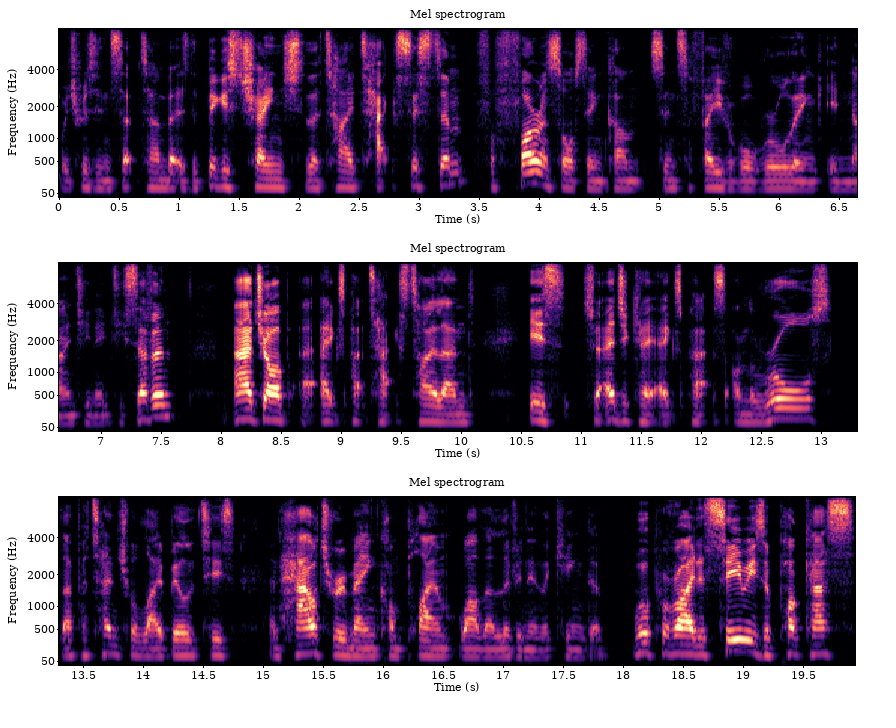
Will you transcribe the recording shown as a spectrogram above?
which was in September, is the biggest change to the Thai tax system for foreign sourced income since a favourable ruling in 1987. Our job at Expat Tax Thailand is to educate expats on the rules, their potential liabilities, and how to remain compliant while they're living in the kingdom. We'll provide a series of podcasts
